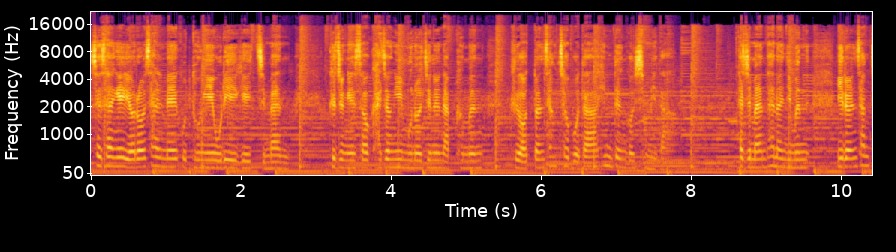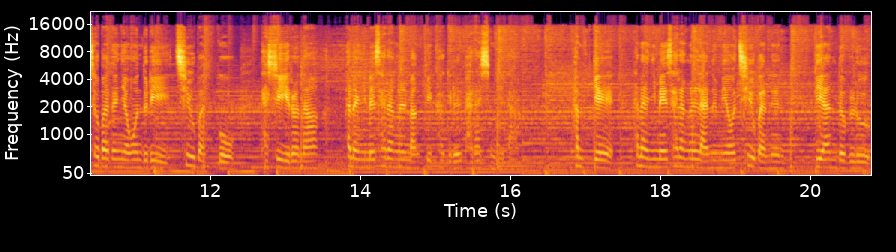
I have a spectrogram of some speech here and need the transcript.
세상의 여러 삶의 고통이 우리에게 있지만 그 중에서 가정이 무너지는 아픔은 그 어떤 상처보다 힘든 것입니다. 하지만 하나님은 이런 상처받은 영혼들이 치유받고 다시 일어나 하나님의 사랑을 만끽하기를 바라십니다. 함께 하나님의 사랑을 나누며 치유받는 비안더블루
